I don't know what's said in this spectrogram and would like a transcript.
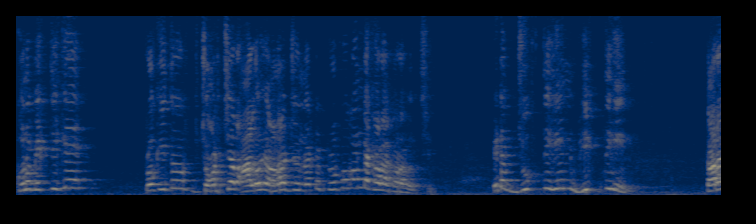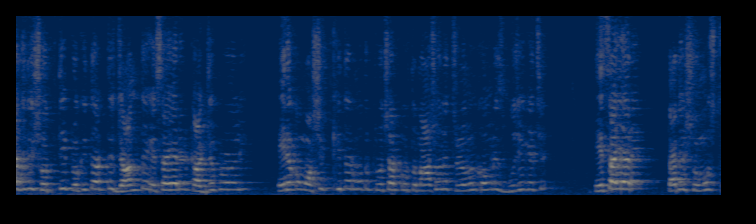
কোনো ব্যক্তিকে প্রকৃত চর্চার আলোয় আনার জন্য একটা প্রোপাগান্ডা খাড়া করা হচ্ছে। এটা যুক্তিহীন, ভিত্তিহীন। তারা যদি সত্যি প্রকৃত অর্থে জানতো এসআইআর এর কার্যপ্রণালী এরকম অশিক্ষিতের মতো প্রচার করতো না। আসলে তৃণমূল কংগ্রেস বুঝে গেছে এসআইআরে তাদের সমস্ত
